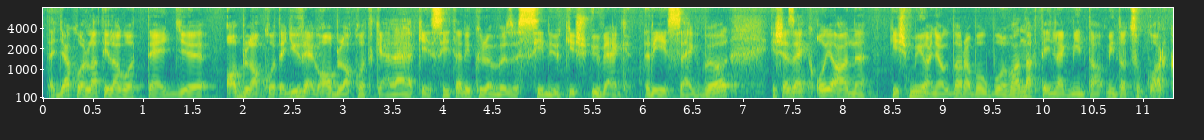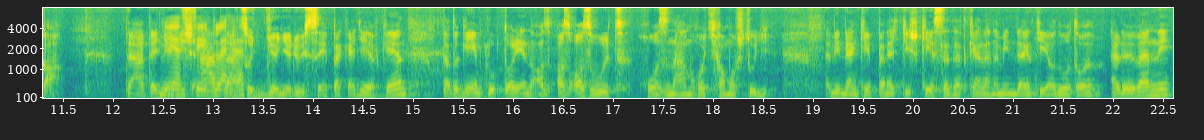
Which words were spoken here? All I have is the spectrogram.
tehát gyakorlatilag ott egy ablakot, egy üveg ablakot kell elkészíteni, különböző színű kis üveg részekből, és ezek olyan kis műanyag darabokból vannak, tényleg, mint a, mint a cukorka. Tehát egy Milyen kis átlátszó, lehet. gyönyörű szépek egyébként. Tehát a Game Clubtól én az, az azult hoznám, hogyha most úgy mindenképpen egy kis készletet kellene minden kiadótól elővenni.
